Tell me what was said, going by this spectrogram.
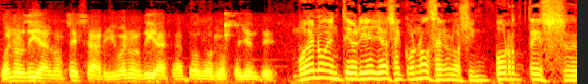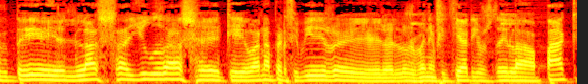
Buenos días, don César, y buenos días a todos los oyentes. Bueno, en teoría ya se conocen los importes de las ayudas eh, que van a percibir eh, los beneficiarios de la PAC.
